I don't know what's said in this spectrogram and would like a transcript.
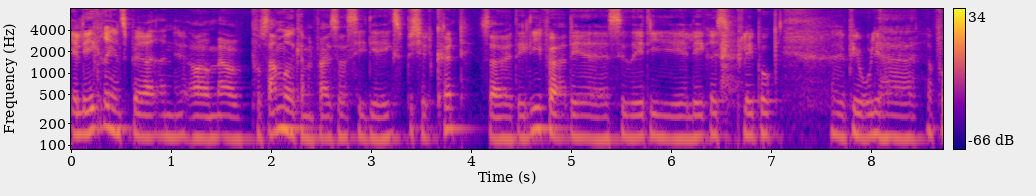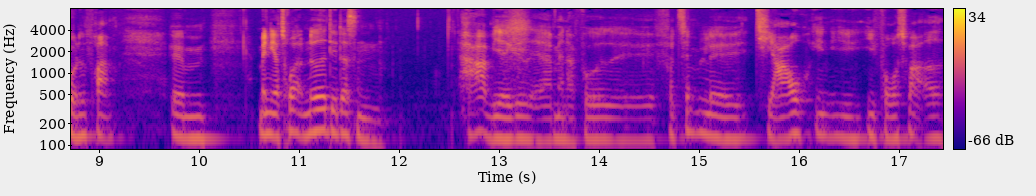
Allegri-inspirerende, og, og på samme måde kan man faktisk også sige, at det er ikke specielt kønt, så det er lige før, det er side 1 i Allegris playbook, øh, Pioli har, har fundet frem. Øhm, men jeg tror, at noget af det, der sådan har virket, er, at man har fået øh, for eksempel øh, Thiago ind i, i forsvaret.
